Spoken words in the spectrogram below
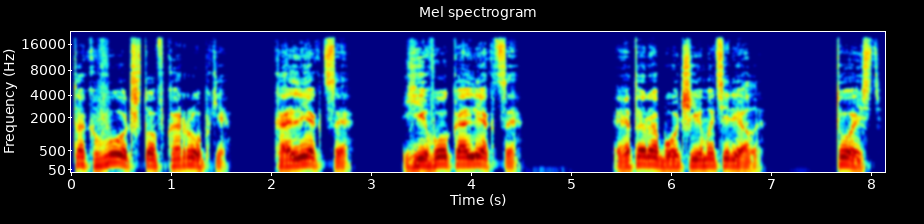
Так вот, что в коробке. Коллекция. Его коллекция. Это рабочие материалы. То есть,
